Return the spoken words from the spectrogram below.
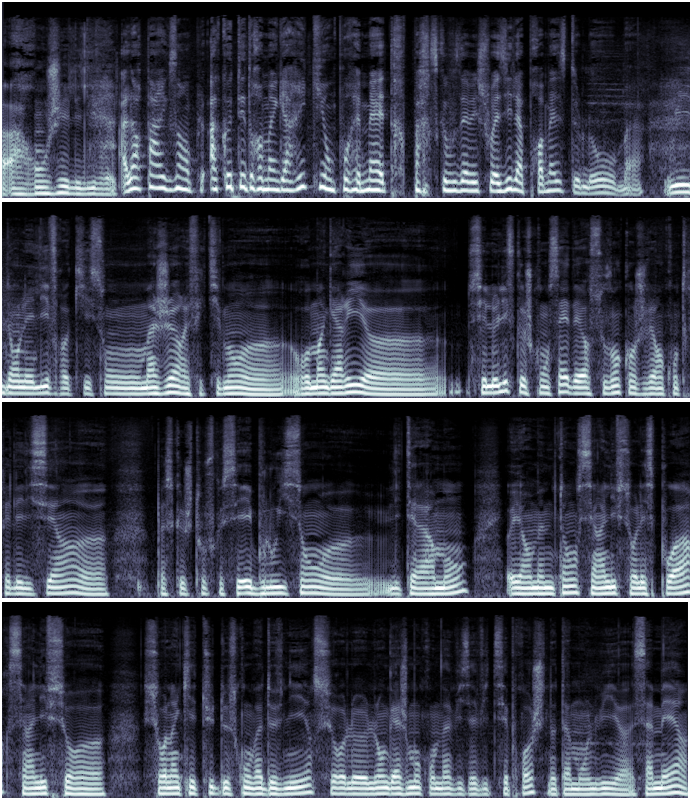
à, ranger les livres. Alors, par exemple, à côté de Romain Gary, qui on pourrait mettre parce que vous avez choisi La promesse de l'aube? Oui, dans les livres qui sont majeurs, effectivement, euh, Romain Gary, euh, c'est le livre que je conseille d'ailleurs souvent quand je vais rencontrer les lycéens, euh, parce que je trouve que c'est éblouissant littérairement, et en même temps c'est un livre sur l'espoir, c'est un livre sur, sur l'inquiétude de ce qu'on va devenir, sur le- l'engagement qu'on a vis-à-vis de ses proches, notamment lui, euh, sa mère.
